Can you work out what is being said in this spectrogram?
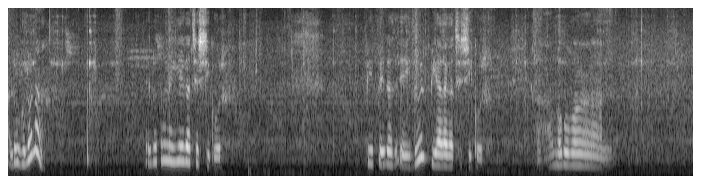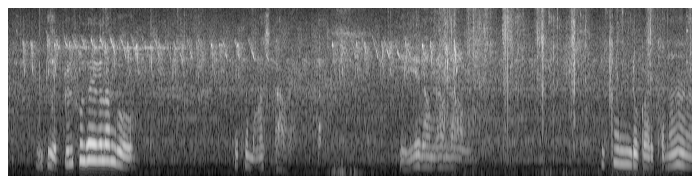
আলু হলো না? এগুলো তো মানে ইয়ে গাছের শিকড়। পেঁপে গাছ, এই দূর পেয়ারা গাছের শিকড়। আ, ভগবান। কি এপ্রিল ফুল হয়ে গেলাম গো। এটা মাছতে হবে এ, রাম রাম রাম। কাণ্ড কারখানা।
